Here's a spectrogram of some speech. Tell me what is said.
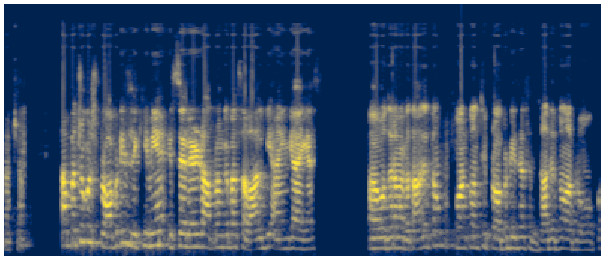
अच्छा। अब बच्चों, कुछ प्रॉपर्टीज़ लिखी हुई है, इससे रिलेटेड आप लोगों के पास सवाल भी आएँगे आई गेस वो जरा मैं बता देता हूँ कौन कौन सी प्रॉपर्टीज़ है, समझा देता हूँ आप लोगों को।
